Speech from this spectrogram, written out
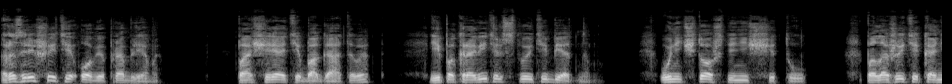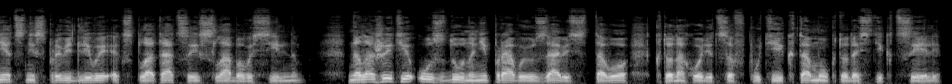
Разрешите обе проблемы. Поощряйте богатого и покровительствуйте бедному. Уничтожьте нищету, положите конец несправедливой эксплуатации слабого сильным, наложите узду на неправую зависть того, кто находится в пути к тому, кто достиг цели,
